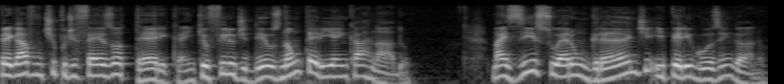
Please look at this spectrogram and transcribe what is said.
pregava um tipo de fé esotérica em que o Filho de Deus não teria encarnado. Mas isso era um grande e perigoso engano.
